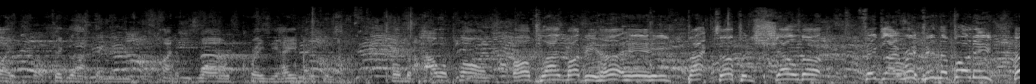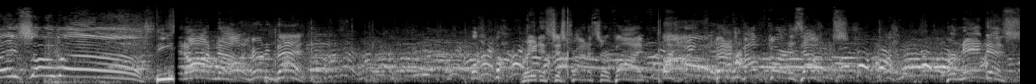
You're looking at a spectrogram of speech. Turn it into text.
Can height for Figlac and then kind of wild, crazy haymakers from the power plant. Our Plant might be hurt here. He backed up and shelled up. Figlac ripping the body. And it's over! It on now! Oh, hurt him bad. Braden's just trying to survive. Oh, back mouth guard is out. Hernandez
